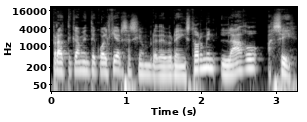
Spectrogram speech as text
prácticamente cualquier sesión de brainstorming la hago así.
